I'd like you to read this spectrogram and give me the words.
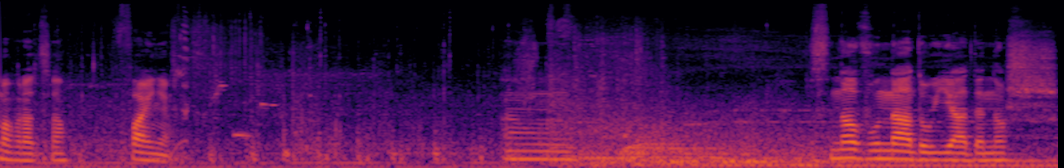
Karma wraca. Fajnie. Znowu na dół jadę, noż.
